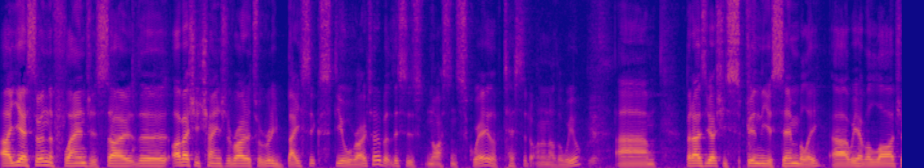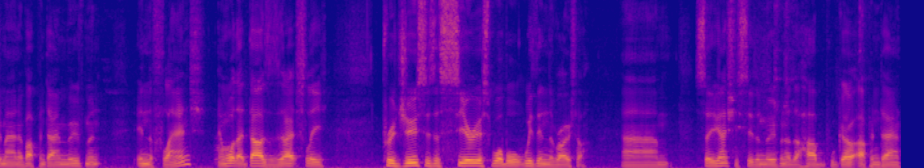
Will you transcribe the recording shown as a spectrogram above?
Uh, yeah, so in the flanges, so the I've actually changed the rotor to a really basic steel rotor, but this is nice and square. I've tested it on another wheel. Yes. Um, but as you actually spin the assembly, uh, we have a large amount of up and down movement in the flange, and what that does is it actually produces a serious wobble within the rotor. Um, so you can actually see the movement of the hub will go up and down.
